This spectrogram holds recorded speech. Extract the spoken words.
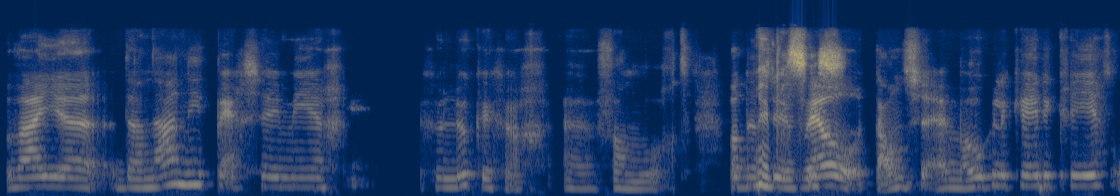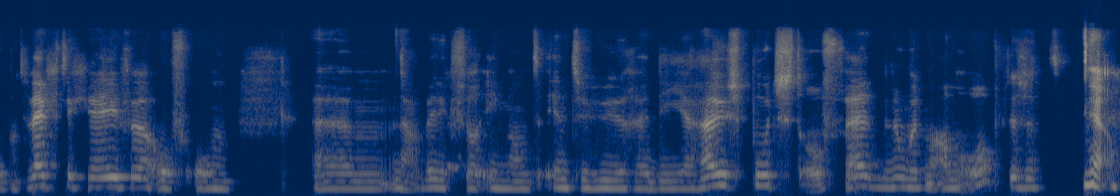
waar je daarna niet per se meer gelukkiger eh, van wordt. Wat natuurlijk wel kansen en mogelijkheden creëert om het weg te geven of om, ehm, nou weet ik veel, iemand in te huren die je huis poetst of hè, noem het maar allemaal op. Dus het, Ja,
